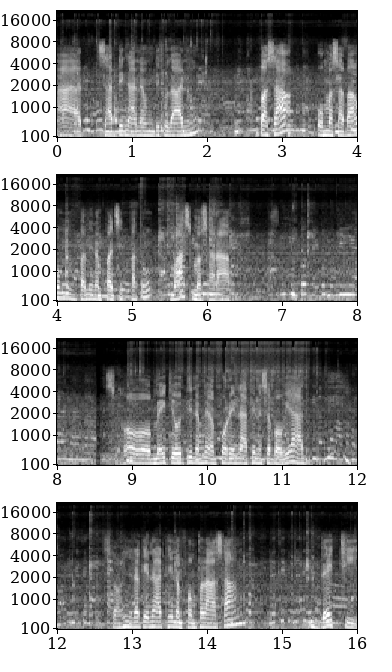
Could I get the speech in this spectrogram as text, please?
At sabi nga ng Bicolano, basa o masabaw yung kanilang pansit pato, mas masarap. So, medyo dinamihan po rin natin ang sabaw yan. So, nilagyan natin ng pampalasang Bechi.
